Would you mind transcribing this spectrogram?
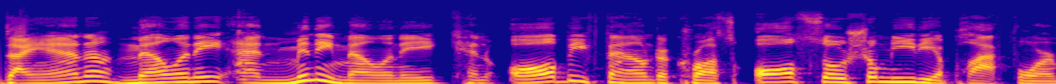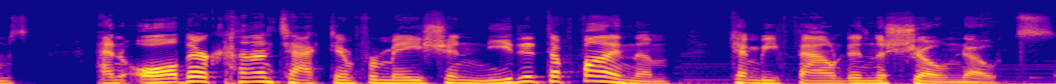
Diana, Melanie, and Mini Melanie can all be found across all social media platforms, and all their contact information needed to find them can be found in the show notes.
